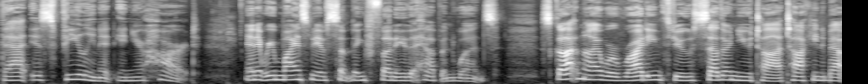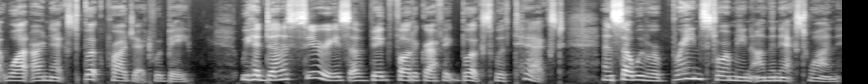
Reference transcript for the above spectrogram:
that is feeling it in your heart. And it reminds me of something funny that happened once. Scott and I were riding through southern Utah talking about what our next book project would be. We had done a series of big photographic books with text, and so we were brainstorming on the next one.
